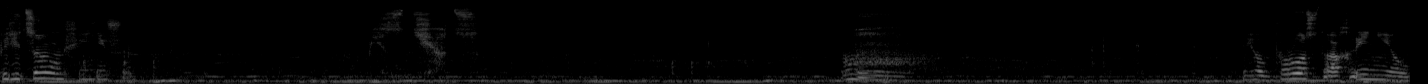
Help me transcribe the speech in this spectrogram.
Перед самым финишем. Пиздец. Я просто охренел.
